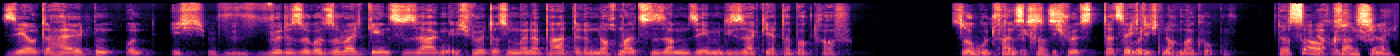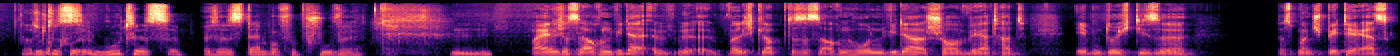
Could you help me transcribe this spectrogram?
sehr unterhalten und ich würde sogar so weit gehen zu sagen, ich würde das mit meiner Partnerin nochmal zusammen sehen, wenn die sagt, die hat da Bock drauf. So Oh, gut fand ist ich. Ich würde es tatsächlich nochmal gucken. Das ist auch Ja, ist krass, nicht ja. Das ist Gutes, cool. gutes äh, Stamp of Approval. Mhm. Weil das auch ein Wieder, äh, weil ich glaube, dass es auch einen hohen Wiederschauwert hat, eben durch diese, dass man später erst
